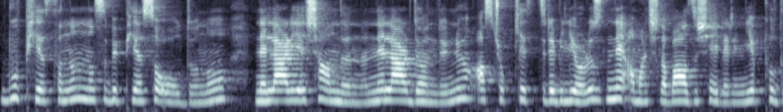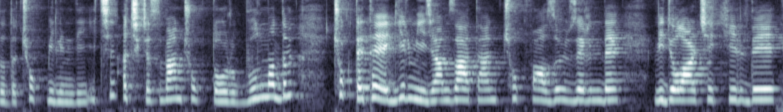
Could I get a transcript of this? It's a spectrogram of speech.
bu piyasanın nasıl bir piyasa olduğunu, neler yaşandığını, neler döndüğünü az çok kestirebiliyoruz. Ne amaçla bazı şeylerin yapıldığı da çok bilindiği için açıkçası ben çok doğru bulmadım. Çok detaya girmeyeceğim zaten çok fazla üzerinde videolar çekildi,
